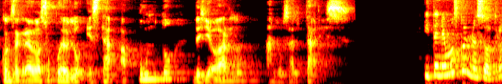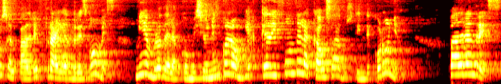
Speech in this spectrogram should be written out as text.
consagrado a su pueblo está a punto de llevarlo a los altares. Y tenemos con nosotros al padre Fray Andrés Gómez, miembro de la comisión en Colombia que difunde la causa de Agustín de Coruña. Padre Andrés,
